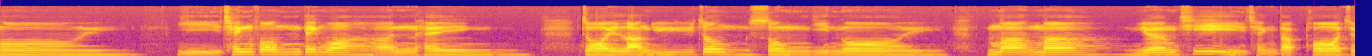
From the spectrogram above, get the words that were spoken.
外，而。清风的温馨，在冷雨中送热爱，默默让痴情突破障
